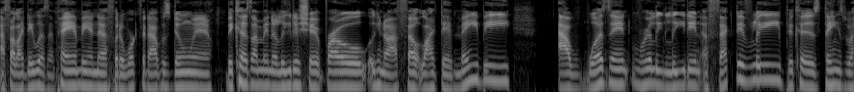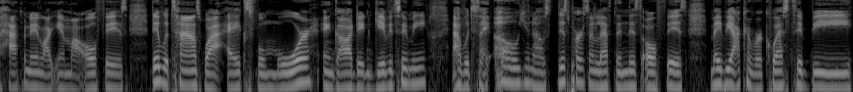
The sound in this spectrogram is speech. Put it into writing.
I felt like they wasn't paying me enough for the work that i was doing. Because i'm in a leadership role you know i felt like that maybe I wasn't really leading effectively because things were happening like in my office. There were times where I asked for more and God didn't give it to me. I would say, Oh, you know, this person left in this office. Maybe I can request to be,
